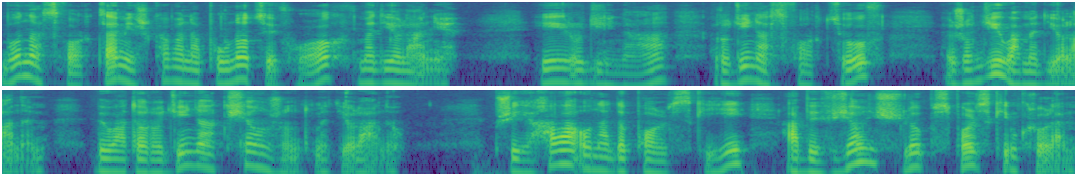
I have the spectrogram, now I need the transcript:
Bona Sforza mieszkała na północy Włoch w Mediolanie. Jej rodzina, rodzina Sforców, rządziła Mediolanem. Była to rodzina książąt Mediolanu. Przyjechała ona do Polski, aby wziąć ślub z polskim królem.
